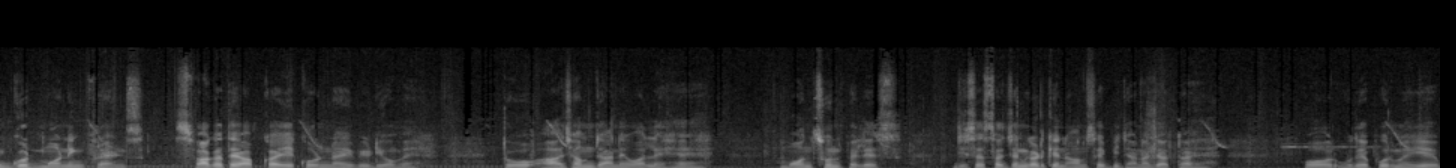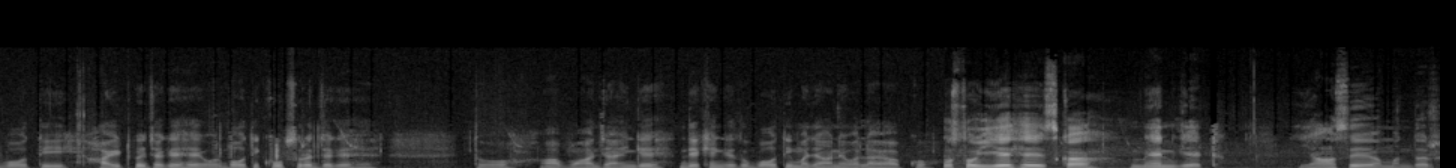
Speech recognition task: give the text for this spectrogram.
गुड मॉर्निंग फ्रेंड्स, स्वागत है आपका एक और नए वीडियो में। तो आज हम जाने वाले हैं मॉनसून पैलेस, जिसे सज्जनगढ़ के नाम से भी जाना जाता है। और उदयपुर में ये बहुत ही हाइट पे जगह है और बहुत ही खूबसूरत जगह है। तो आप वहाँ जाएँगे, देखेंगे तो बहुत ही मज़ा आने वाला है आपको। दोस्तों, ये है इसका मेन गेट यहाँ से हम अंदर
